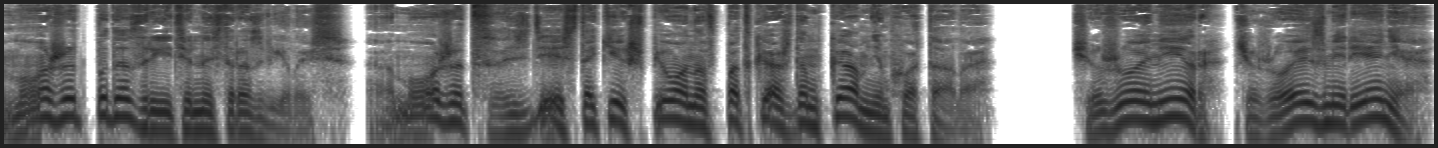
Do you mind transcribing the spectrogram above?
Может, подозрительность развилась. А может, здесь таких шпионов под каждым камнем хватало. Чужой мир, чужое измерение,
